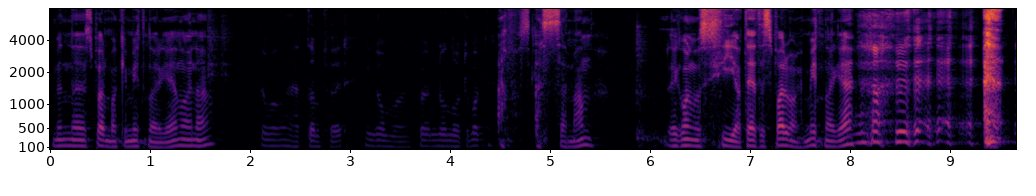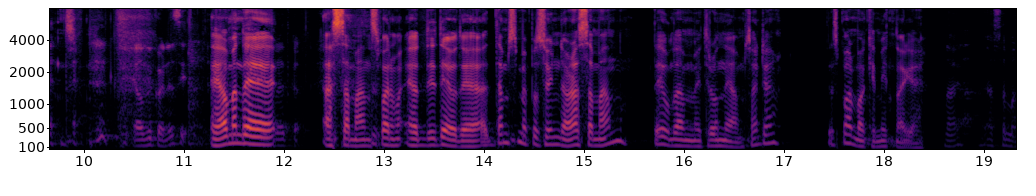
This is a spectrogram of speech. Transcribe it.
Men uh, Sparebanken Midt-Norge er noe annet? Det var het dem før, i gammel, for noen år tilbake. SMN? Det går an å si at det heter Sparebanken Midt-Norge? ja, du kan jo si det. Ja, men det er. SMN, Sparebank, ja, det, det er jo det. De som er på Sunndal, SMN, det er jo dem i Trondheim, sant? Ja? Det er Sparebanken Midt-Norge. Nei, SMN.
